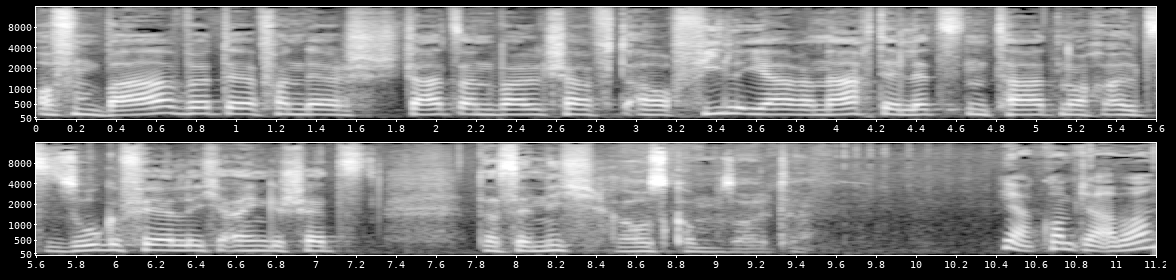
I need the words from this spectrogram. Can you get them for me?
Offenbar wird er von der Staatsanwaltschaft auch viele Jahre nach der letzten Tat noch als so gefährlich eingeschätzt, dass er nicht rauskommen sollte. Ja, kommt er aber.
